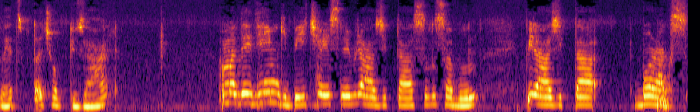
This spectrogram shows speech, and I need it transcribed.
Evet bu da çok güzel. Ama dediğim gibi içerisine birazcık daha sıvı sabun, birazcık da boraks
